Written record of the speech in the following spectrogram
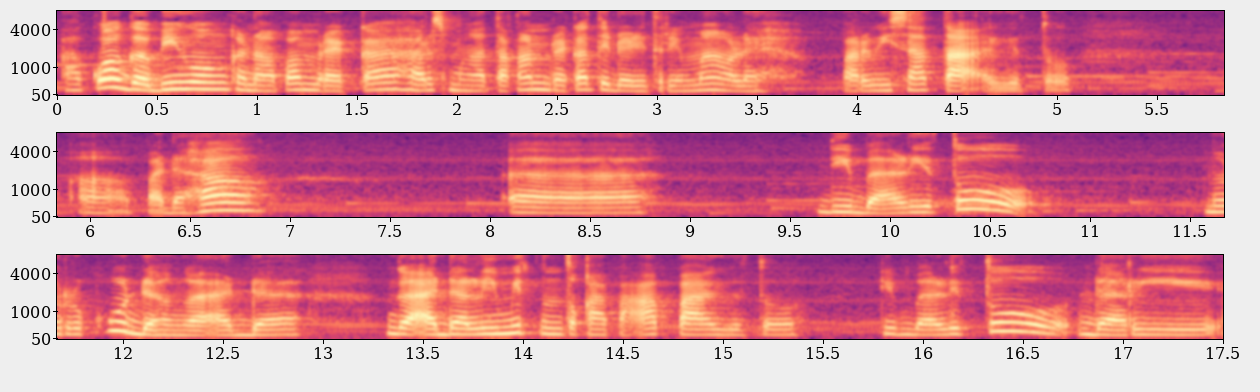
aku agak bingung kenapa mereka harus mengatakan mereka tidak diterima oleh pariwisata gitu. Uh, padahal uh, di Bali tuh menurutku udah nggak ada nggak ada limit untuk apa-apa gitu. Di Bali tuh dari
